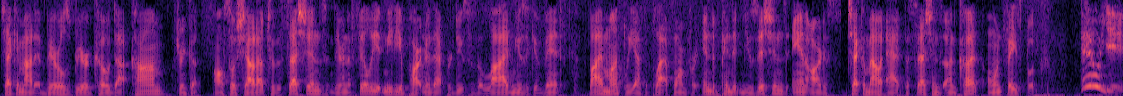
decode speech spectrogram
Check him out at barrelsbeerco.com. Drink up. Also, shout out to The Sessions. They're an affiliate media partner that produces a live music event bi monthly as a platform for independent musicians and artists. Check them out at The Sessions Uncut on Facebook. Hell yeah.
